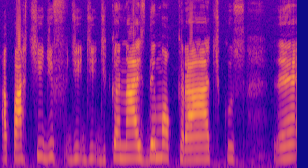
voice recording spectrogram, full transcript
a partir de, de, de canais democráticos, né?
